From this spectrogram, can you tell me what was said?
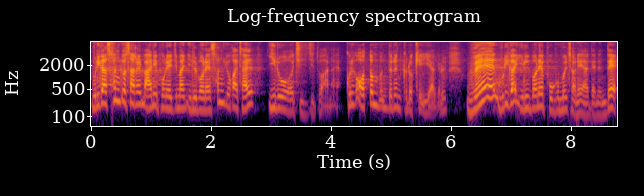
우리가 선교사를 많이 보내지만 일본의 선교가 잘 이루어지지도 않아요. 그리고 어떤 분들은 그렇게 이야기를 왜 우리가 일본에 복음을 전해야 되는데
